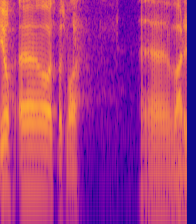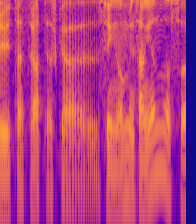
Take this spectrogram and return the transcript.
Jo, eh, hva var spørsmålet? Eh, hva er dere ute etter at jeg skal synge om i sangen? Og så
